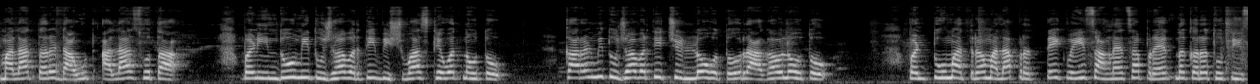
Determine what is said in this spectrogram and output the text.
मला तर डाऊट आलाच होता. पण इंदू मी तुझ्यावरती विश्वास ठेवत नव्हतो. कारण मी तुझ्यावरती चिडलो होतो रागावलो होतो. पण तू मात्र मला प्रत्येक वेळी सांगण्याचा प्रयत्न करत होतीस.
